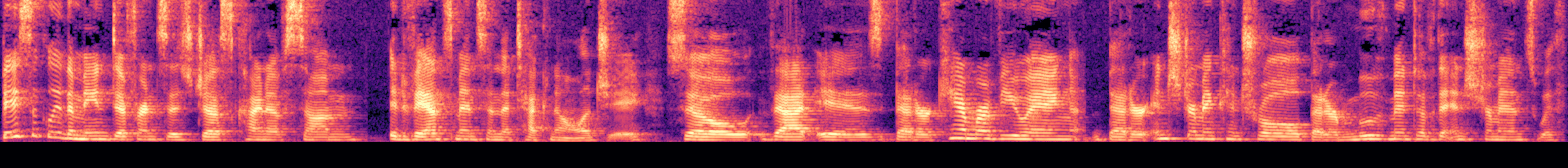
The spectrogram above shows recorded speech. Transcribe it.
Basically, the main difference is just kind of some advancements in the technology. So, that is better camera viewing, better instrument control, better movement of the instruments with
